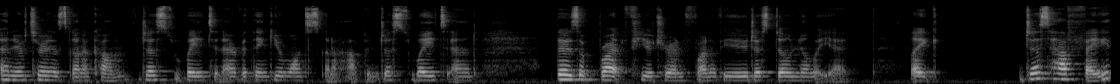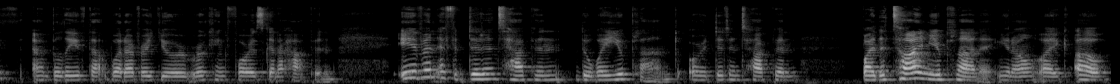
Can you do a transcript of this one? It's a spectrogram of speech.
and your turn is gonna come. Just wait, and everything you want is gonna happen. Just wait, and there's a bright future in front of you. You just don't know it yet. Like, just have faith and believe that whatever you're working for is gonna happen. Even if it didn't happen the way you planned, or it didn't happen by the time you plan it, you know, like, oh,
